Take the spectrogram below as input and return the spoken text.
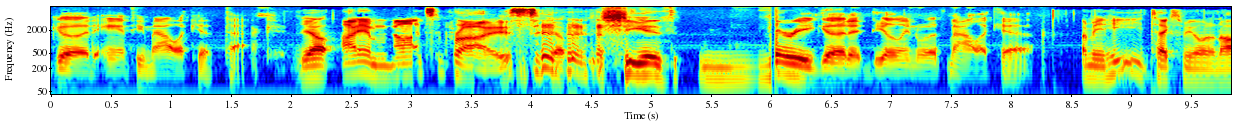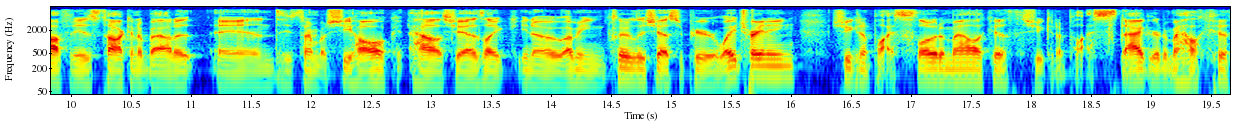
good anti Malekith tech. Yeah, I am not surprised. Yep. she is very good at dealing with Malekith. I mean, he texts me on and off, and he's talking about it, and he's talking about She-Hulk, how she has like, you know, I mean, clearly she has superior weight training. She can apply slow to Malekith. She can apply stagger to Malekith.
